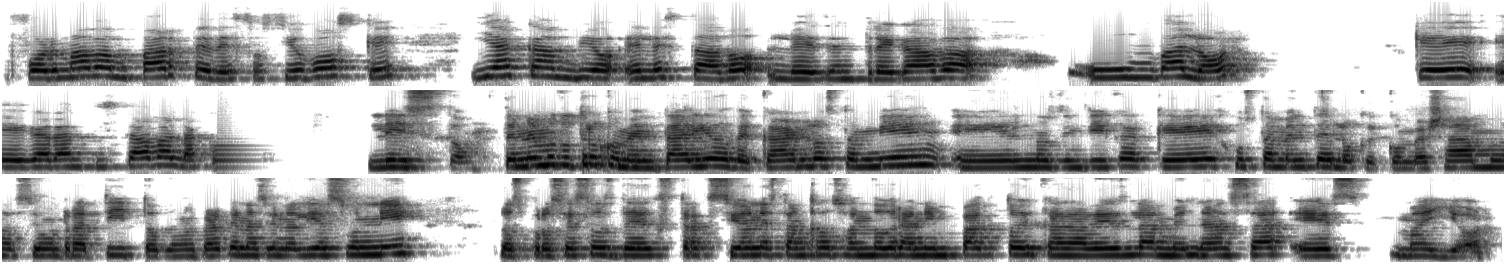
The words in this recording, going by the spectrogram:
formaban parte de Sociobosque y a cambio el Estado les entregaba un valor que eh, garantizaba la... Listo. Tenemos otro comentario de Carlos también. Él nos indica que justamente lo que conversábamos hace un ratito, que el Parque Nacional Yasuní los procesos de extracción están causando gran impacto y cada vez la amenaza es mayor.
